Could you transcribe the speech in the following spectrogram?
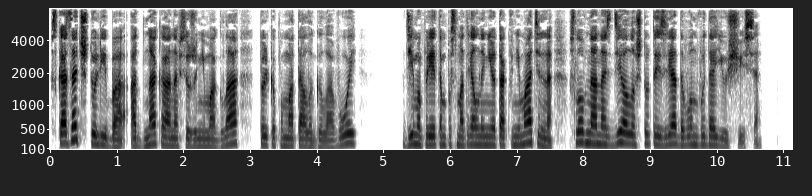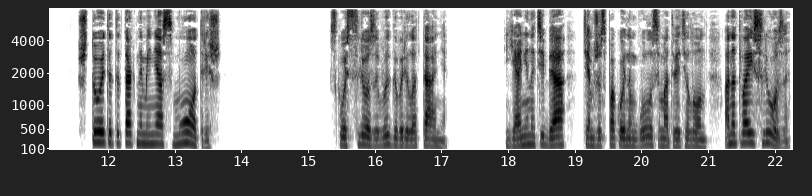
Сказать что-либо, однако, она все же не могла, только помотала головой. Дима при этом посмотрел на нее так внимательно, словно она сделала что-то из ряда вон выдающееся. «Что это ты так на меня смотришь?» Сквозь слезы выговорила Таня. «Я не на тебя», — тем же спокойным голосом ответил он, — «а на твои слезы.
